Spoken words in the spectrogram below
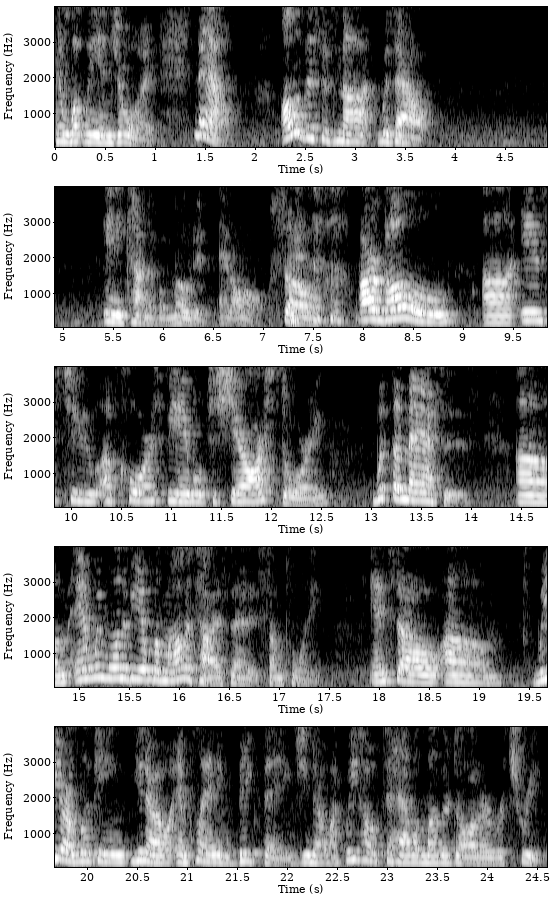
and what we enjoy. Now, all of this is not without any kind of a motive at all. So, our goal uh, is to, of course, be able to share our story with the masses. Um, and we want to be able to monetize that at some point. And so, um, we are looking, you know, and planning big things. You know, like we hope to have a mother daughter retreat.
